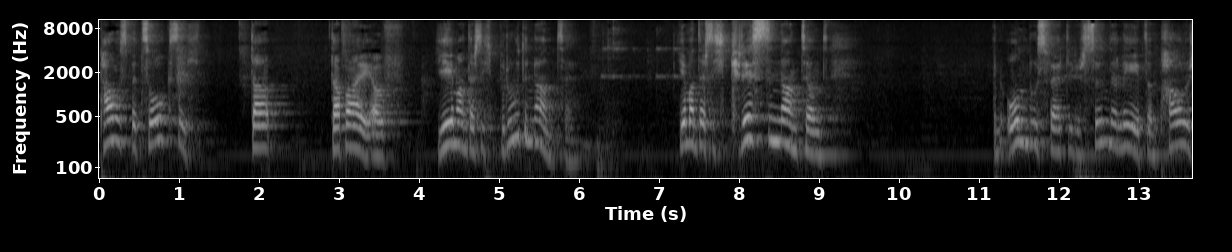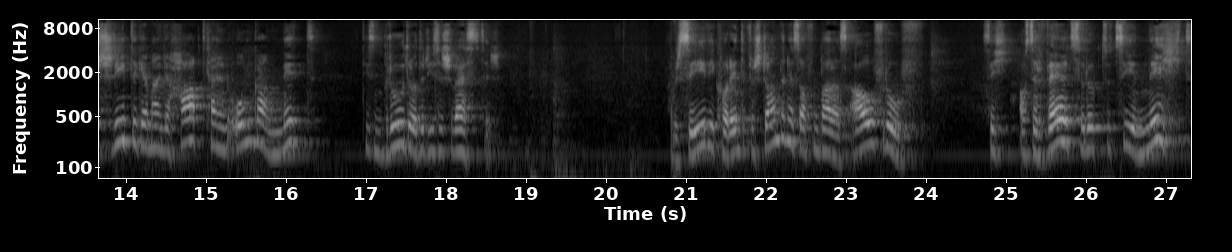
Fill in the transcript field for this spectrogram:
Paulus bezog sich da, dabei auf jemand, der sich Bruder nannte, jemand, der sich Christen nannte und ein unbußfertiger Sünder lebt. Und Paulus schrieb der Gemeinde, habt keinen Umgang mit diesem Bruder oder dieser Schwester. Aber sie, die Korinther, verstanden es offenbar als Aufruf, sich aus der Welt zurückzuziehen, nicht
